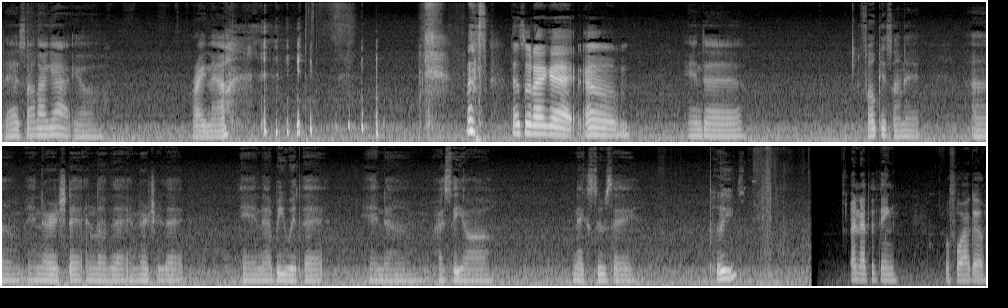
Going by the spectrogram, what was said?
That's all I got, y'all. Right now. that's that's what I got. Um and uh focus on it. Um and nourish that and love that and nurture that and uh, be with that. And um I see y'all next Tuesday. Please another thing before I go.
